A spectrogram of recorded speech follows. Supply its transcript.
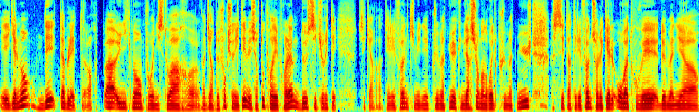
et également des tablettes. Alors pas uniquement pour une histoire, on va dire, de fonctionnalité, mais surtout pour des problèmes de sécurité. C'est qu'un téléphone qui n'est plus maintenu, avec une version d'Android plus maintenue, c'est un téléphone sur lequel on va trouver de manière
